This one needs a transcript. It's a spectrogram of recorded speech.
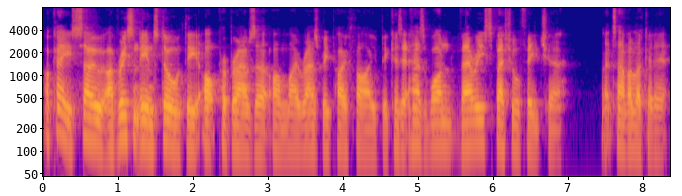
Okay, so I've recently installed the Opera browser on my Raspberry Pi 5 because it has one very special feature. Let's have a look at it.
